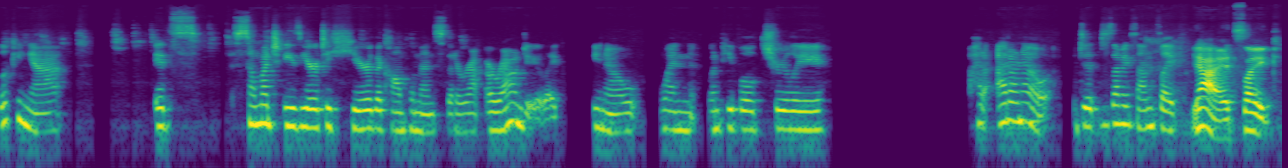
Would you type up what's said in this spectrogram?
looking at it's so much easier to hear the compliments that are around you like you know when when people truly i, I don't know does, does that make sense like yeah it's like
